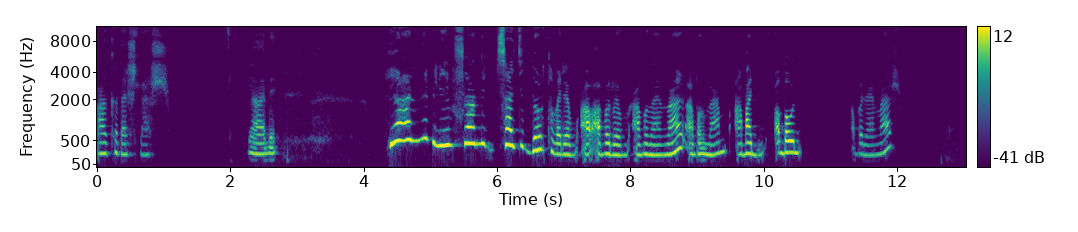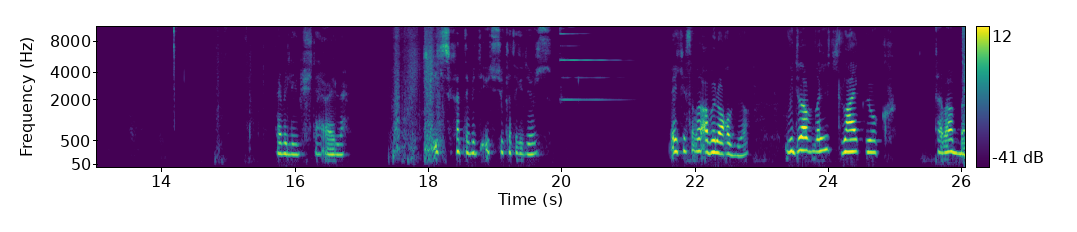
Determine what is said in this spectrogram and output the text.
Arkadaşlar. Yani yani ne bileyim şu an sadece 4 abonem, abonem, abonem var. Abonem, abon, abon, abonem var. Ne bileyim işte öyle. İkinci kata bitti. Üçüncü kata gidiyoruz. Ve kimse bana abone olmuyor. Videolarımda hiç like yok. Tamam mı?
